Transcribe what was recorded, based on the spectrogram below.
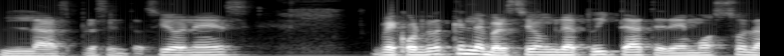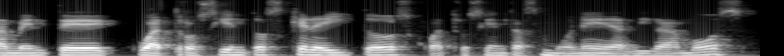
las presentaciones Recordad que en la versión gratuita tenemos solamente 400 créditos, 400 monedas, digamos,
